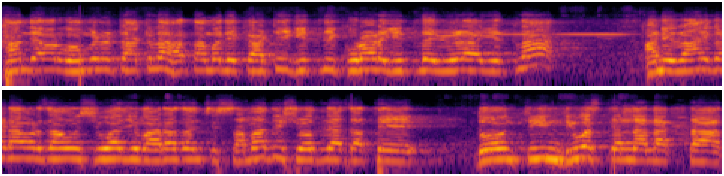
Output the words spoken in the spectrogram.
खांद्यावर घोंगड टाकलं हातामध्ये काठी घेतली कुराड घेतलं विळा घेतला आणि रायगडावर जाऊन शिवाजी महाराजांची समाधी शोधल्या जाते. दोन तीन दिवस त्यांना लागतात.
